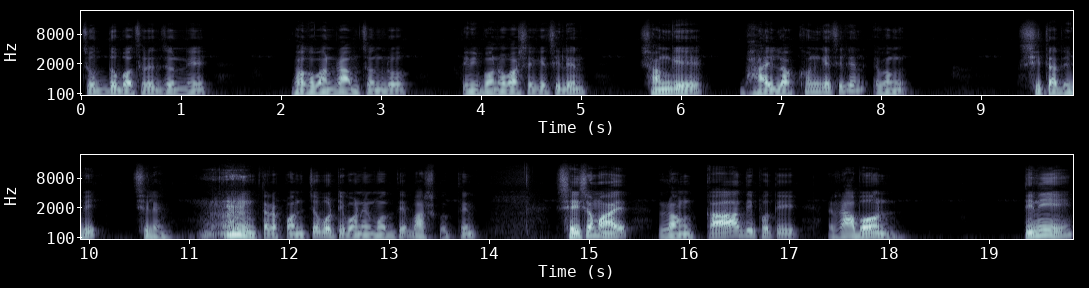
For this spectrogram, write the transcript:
চোদ্দ বছরের জন্যে ভগবান রামচন্দ্র তিনি বনবাসে গেছিলেন। সঙ্গে ভাই লক্ষণ গেছিলেন এবং সীতা দেবী ছিলেন। তারা পঞ্চবটি বনের মধ্যে বাস করতেন। সেই সময় লঙ্কাধিপতি রাবণ তিনি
